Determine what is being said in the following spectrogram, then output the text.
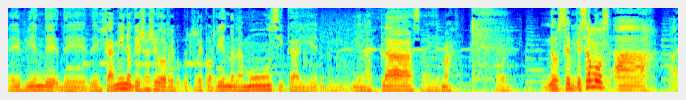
es bien de, de- del camino que yo llevo rec- recorriendo en la música y en, y en las plazas y demás. Bueno. nos empezamos a, a-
